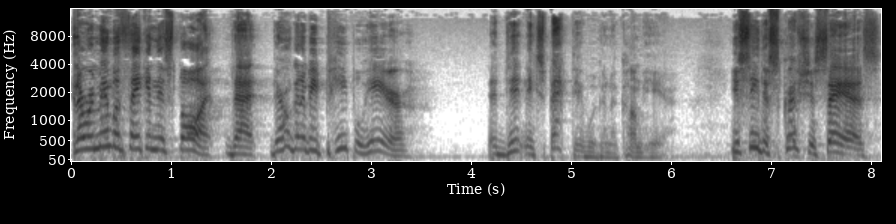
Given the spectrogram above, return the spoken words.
And I remember thinking this thought that there are going to be people here that didn't expect they were going to come here. You see, the scripture says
